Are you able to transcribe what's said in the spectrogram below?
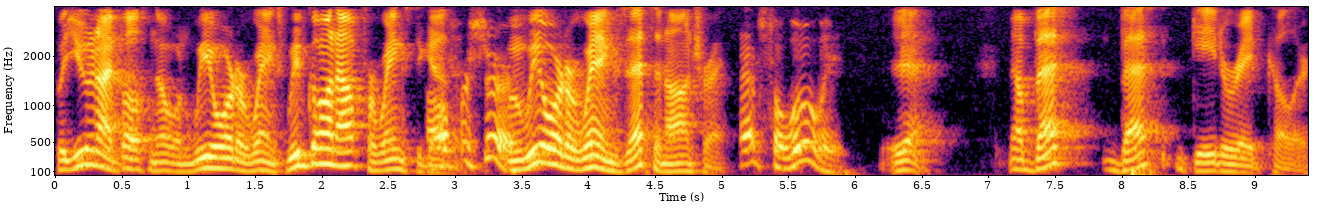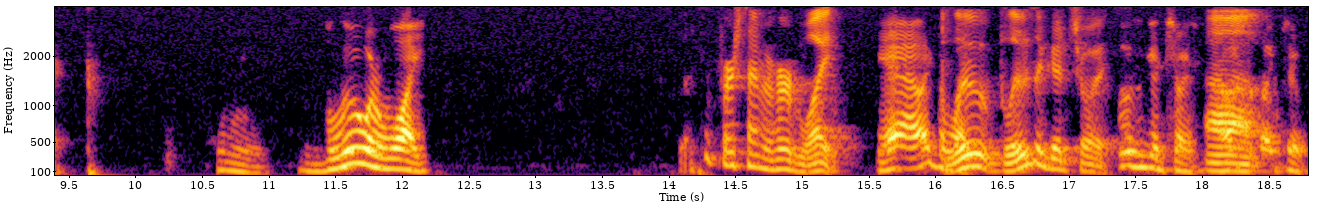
But you and I both know when we order wings, we've gone out for wings together. Oh, for sure. When we order wings, that's an entree. Absolutely. Yeah. Now, best best Gatorade color. Hmm. Blue or white? That's the first time I've heard white. Yeah, I like the white. Blue blue's a good choice. Blue's a good choice. I Uh, like too.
